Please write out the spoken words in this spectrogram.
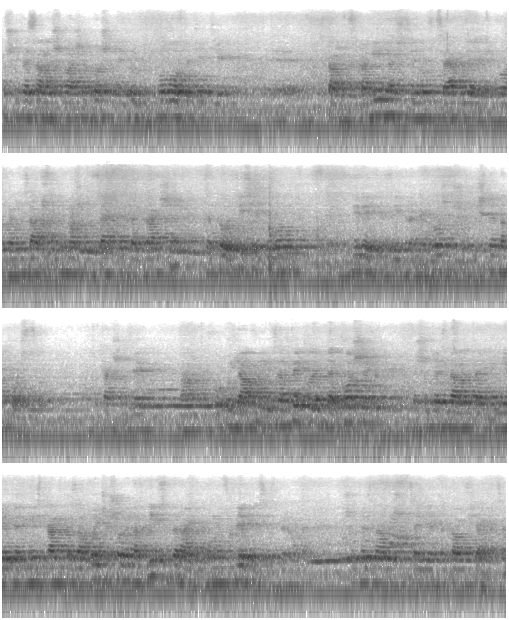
То щоб ви знали, що ваші гроші не йдуть в болото тільки, е, скажімо, в каміння, в стіну, в цегли, в організацію, можуть в церкві і так далі. Того ті сільково зберіть зібрані гроші, щоб пішли на костю. Так, щоб ви мали таку уяву. І завжди, коли буде кошик, щоб ви знали, так і адміністрант казав, ой, чи що ви на хліб збираєте, бо ми в хлібниці збираємо, Щоб ви знали, що це є така офіра. Це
